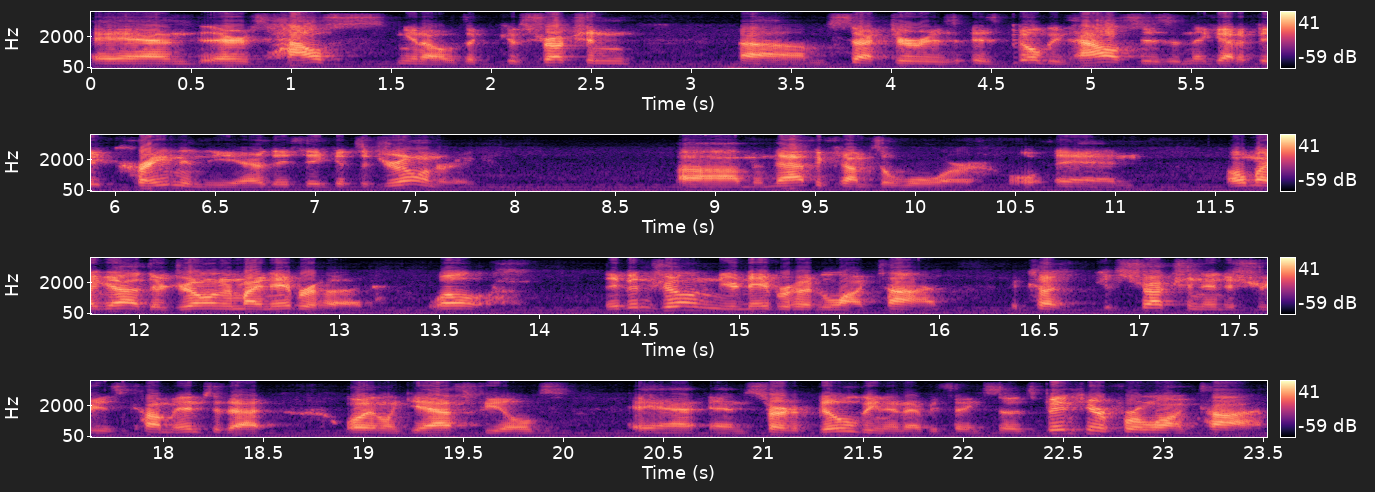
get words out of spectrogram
and there's house, you know, the construction um, sector is, is building houses and they got a big crane in the air, they think it's a drilling rig. Um, and that becomes a war. And, oh my God, they're drilling in my neighborhood. Well, They've been drilling in your neighborhood a long time The construction industry has come into that oil and gas fields and, and started building and everything. So it's been here for a long time.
